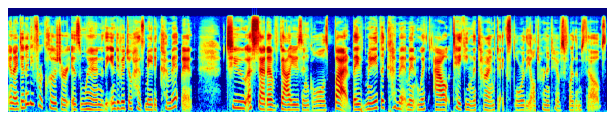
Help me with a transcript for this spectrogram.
And identity foreclosure is when the individual has made a commitment to a set of values and goals, but they've made the commitment without taking the time to explore the alternatives for themselves.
